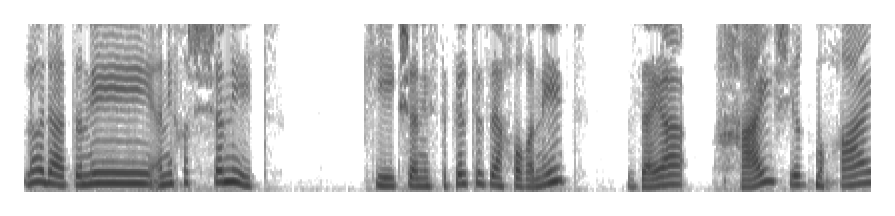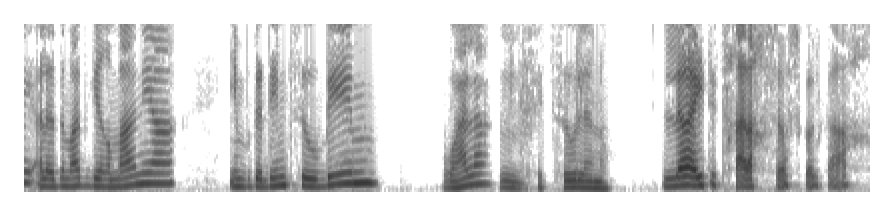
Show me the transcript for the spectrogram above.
לא יודעת, אני, אני חששנית. כי כשאני מסתכלת על זה אחורנית, זה היה חי, שיר כמו חי, על אדמת גרמניה, עם בגדים צהובים. וואלה, Mm. תקפצו לנו. לא הייתי צריכה לחשוש כל כך.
